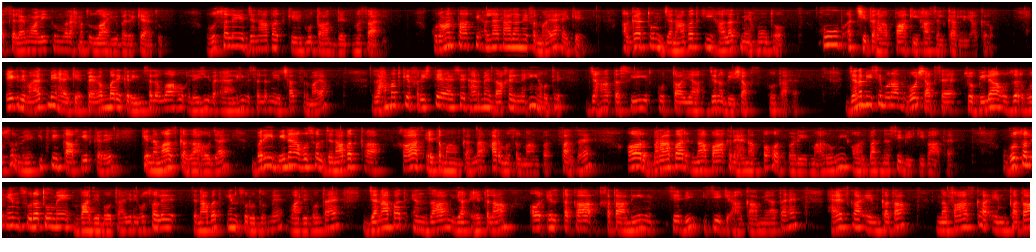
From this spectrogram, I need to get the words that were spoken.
अस्सलाम वालेकुम वरहमतुल्लाहि वबरकातुहू। गुस्ल जनाबत के मुतअद्दिद मसाइल। कुरान पाक में अल्लाह ताला ने फरमाया है कि, अगर तुम जनाबत की हालत में हो तो खूब अच्छी तरह पाकी हासिल कर लिया करो। एक रिवायत में है कि पैगंबर करीम सल्लल्लाहु अलैहि वसल्लम ने इरशाद फरमाया, रहमत के फरिश्ते ऐसे घर में दाखिल नहीं होते जहाँ तस्वीर, कुत्ता या जनबी शख्स होता है। जनबी से मुराद वो शख्स है जो बिला उज़र गसल में इतनी ताखीर करे कि नमाज़ कज़ा हो जाए, बनी बिना गसल जनाबत का ख़ास एहतमाम करना हर मुसलमान पर फ़र्ज़ है और बराबर नापाक रहना बहुत बड़ी महरूमी और बदनसीबी की बात है। गसल इन सूरतों में वाजिब होता है, यानी गसल जनाबत इन सूरतों में वाजिब होता है। जनाबत इंजाल या एहतलाम और इल्तका ख़तानीन से भी इसी के अहकाम में आता है। हैज़ का इनकता, नफास का इनकता,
